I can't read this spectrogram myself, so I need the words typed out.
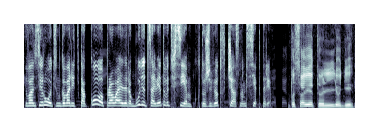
Иван Сиротин говорит, такого провайдера будет советовать всем, кто живет в частном секторе. Посоветовали люди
